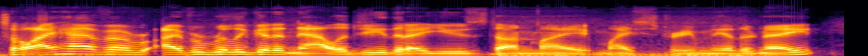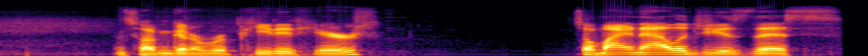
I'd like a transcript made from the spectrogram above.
So I have a I have a really good analogy that I used on my my stream the other night, and so I'm going to repeat it here. So my analogy is this:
